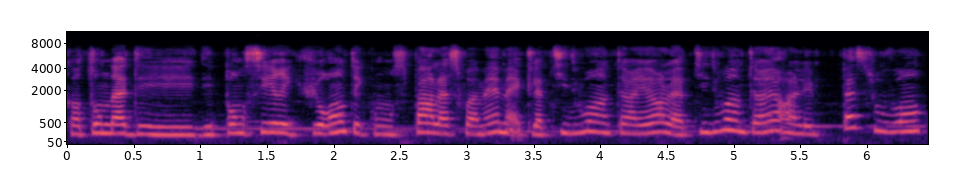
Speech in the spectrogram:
quand on a des, pensées récurrentes et qu'on se parle à soi-même avec la petite voix intérieure, la petite voix intérieure, elle n'est pas souvent...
